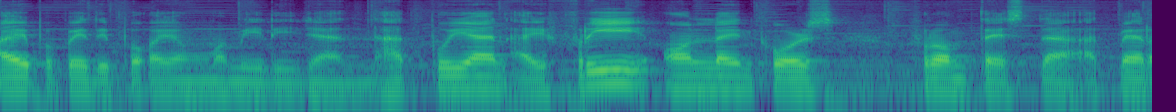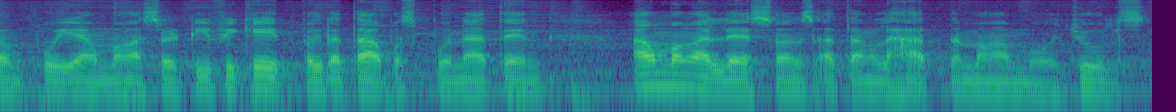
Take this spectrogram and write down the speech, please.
ay pwede po kayong mamili dyan. Lahat po yan ay free online course from TESDA at meron po yung mga certificate pag natapos po natin ang mga lessons at ang lahat ng mga modules.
